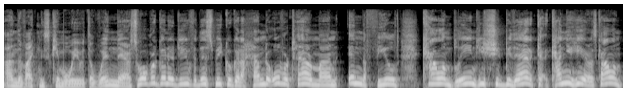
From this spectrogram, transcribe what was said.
and the Vikings came away with the win there. So, what we're going to do for this week, we're going to hand it over to our man in the field, Callum Blaine. He should be there. C- can you hear us, Callum?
